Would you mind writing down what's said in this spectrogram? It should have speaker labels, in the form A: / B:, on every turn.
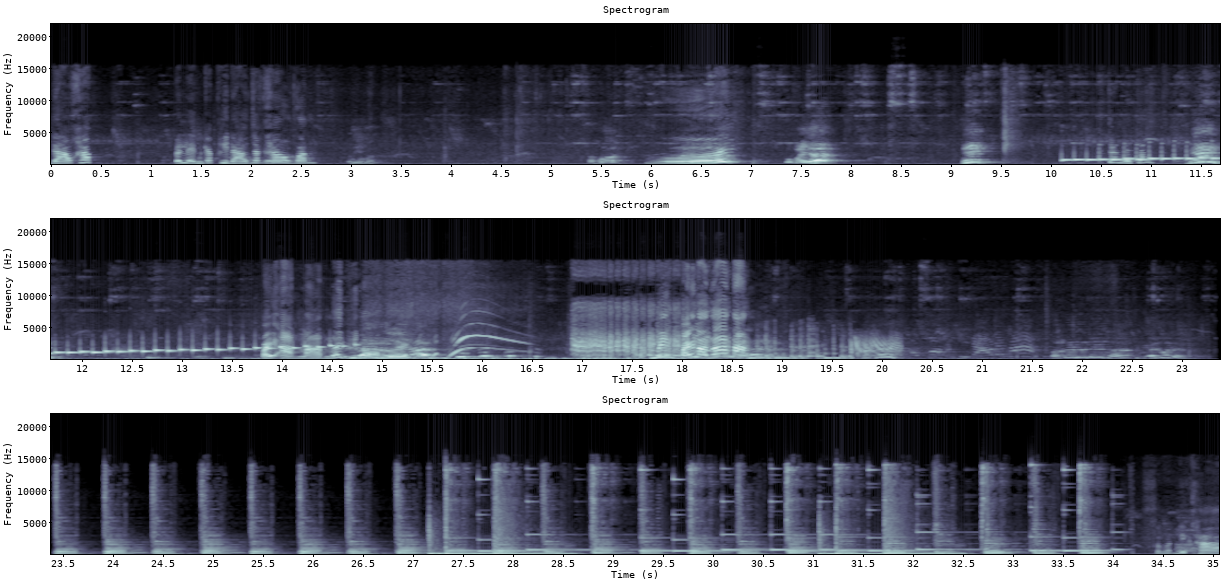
A: พี่ดาวครับ ไปเล่นกับพี่ดาวจะเข้าก่อน
B: เอานี่มาพอพอ
A: โอ้ย
B: กูไปเลยนี่
A: จังเลยจัง
B: นี่
A: ไปอาดหลาดเลยพี่น้องเลยมิ่งไปละด้านนั่ ค่ะ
